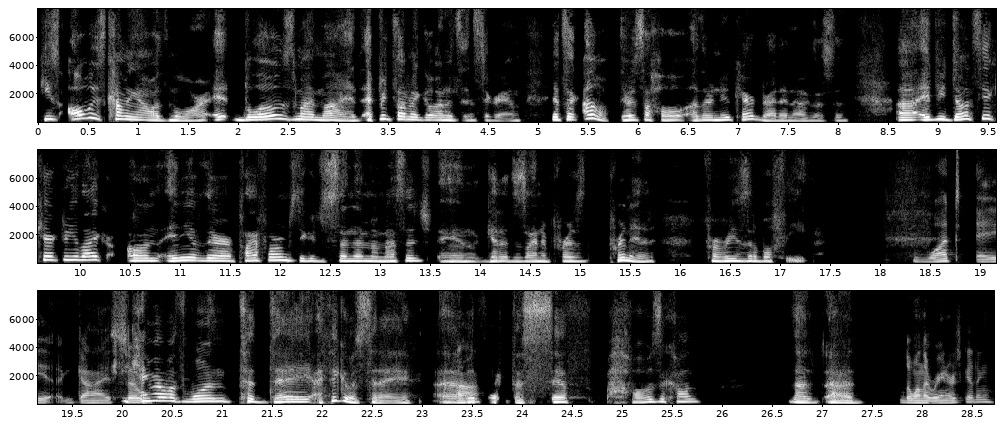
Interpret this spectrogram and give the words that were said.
He's always coming out with more. It blows my mind every time I go on his Instagram. It's like, oh, there's a whole other new character I didn't know existed. Uh, if you don't see a character you like on any of their platforms, you could just send them a message and get it designed and printed for a reasonable fee. What a guy! He came out with one today. I think it was today. Uh, Uh-huh. with like the Sith. What was it called? The uh, the one that Rainer's getting.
